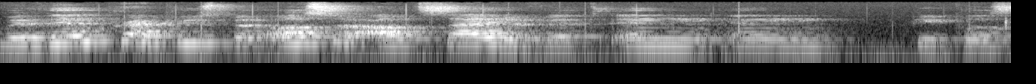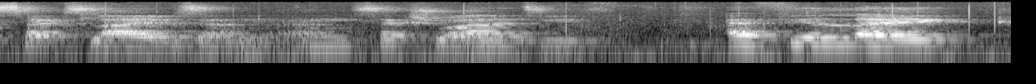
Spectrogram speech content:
within prep use but also outside of it in in people's sex lives and, and sexualities i feel like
